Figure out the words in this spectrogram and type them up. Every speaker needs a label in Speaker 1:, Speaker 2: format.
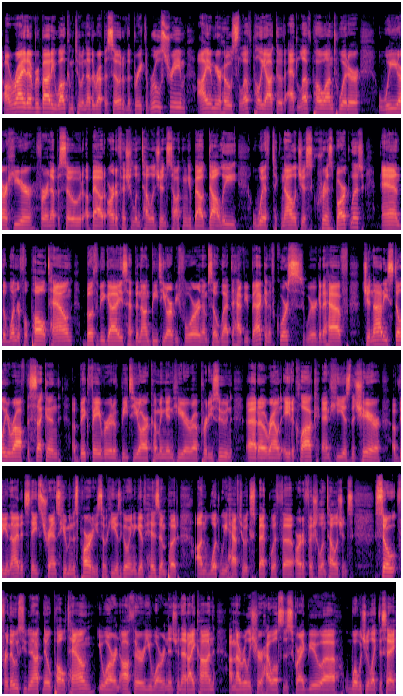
Speaker 1: All right, everybody, welcome to another episode of the Break the Rules stream. I am your host, Lev Polyakov at LevPo on Twitter. We are here for an episode about artificial intelligence, talking about DALL-E with technologist Chris Bartlett and the wonderful Paul Town. Both of you guys have been on BTR before, and I'm so glad to have you back. And of course, we're going to have Gennady Stolyarov II, a big favorite of BTR, coming in here uh, pretty soon at uh, around 8 o'clock. And he is the chair of the United States Transhumanist Party. So he is going to give his input on what we have to expect with uh, artificial intelligence. So, for those who do not know Paul Town, you are an author, you are an internet icon. I'm not really sure how else to describe you. Uh, what would you like to say?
